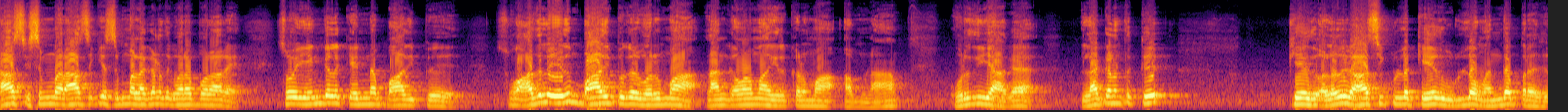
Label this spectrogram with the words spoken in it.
ராசி சிம்ம ராசிக்கு சிம்ம லக்கணத்துக்கு வர போகிறாரே ஸோ எங்களுக்கு என்ன பாதிப்பு? ஸோ அதில் எதுவும் பாதிப்புகள் வருமா? நாங்கள் கவனமாக இருக்கணுமா? அப்படின்னா உறுதியாக லக்னத்துக்கு கேது அல்லது ராசிக்குள்ள கேது உள்ளே வந்த பிறகு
